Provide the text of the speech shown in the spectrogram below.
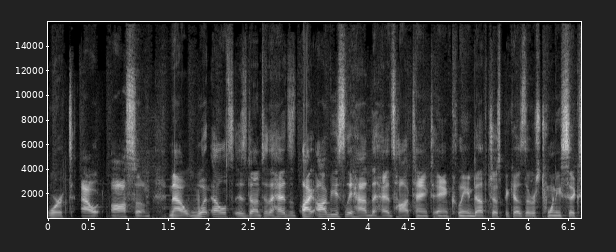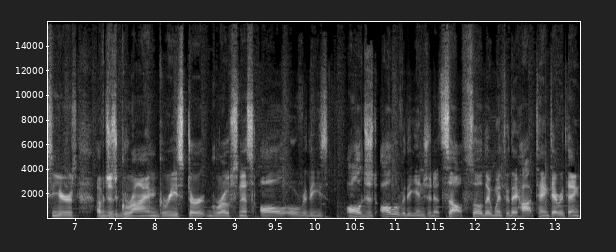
worked out awesome. Now, what else is done to the heads? I obviously had the heads hot tanked and cleaned up just because there was 26 years of just grime, grease, dirt, grossness all over these, all just all over the engine itself. So they went through, they hot tanked everything,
